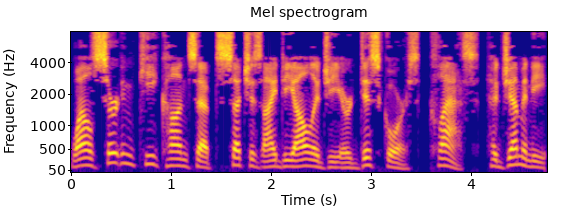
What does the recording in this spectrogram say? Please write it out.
While certain key concepts such as ideology or discourse, class, hegemony,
